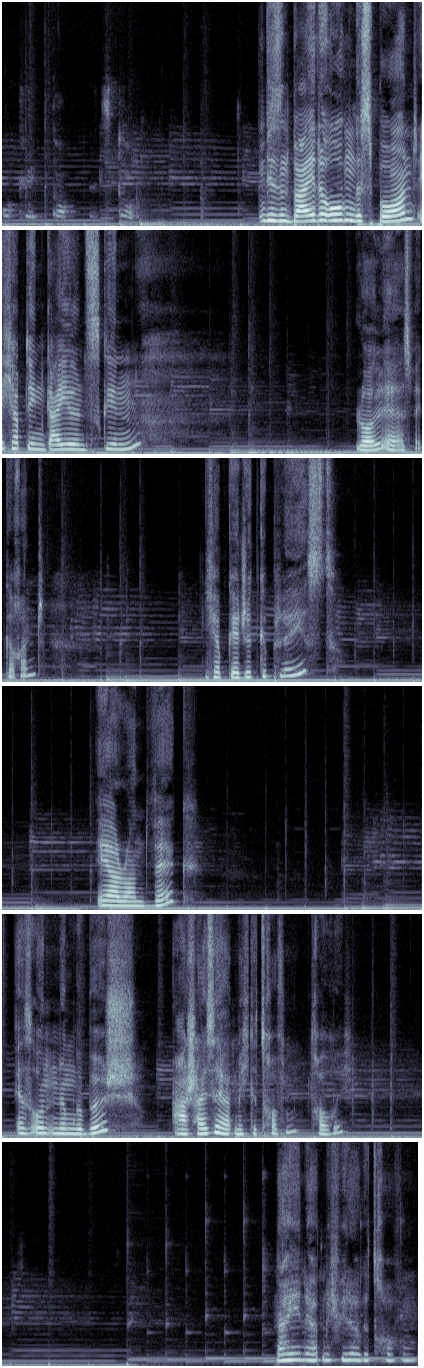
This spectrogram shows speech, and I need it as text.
Okay, komm, let's go. Wir sind beide oben gespawnt. Ich habe den geilen Skin. Lol, er ist weggerannt. Ich habe Gadget geplaced. Er rannt weg. Er ist unten im Gebüsch. Ah, scheiße, er hat mich getroffen. Traurig. Nein, er hat mich wieder getroffen.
